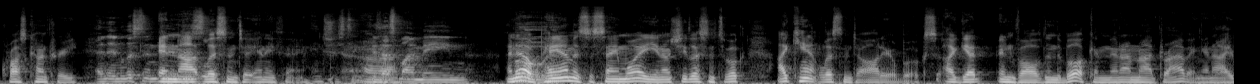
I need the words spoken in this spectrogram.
cross country And then listen and not listen to anything. Interesting, because that's uh, my main. I know mode. Pam is the same way. You know, she listens to books. I can't listen to audiobooks. I get involved in the book, and then I'm not driving, and I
